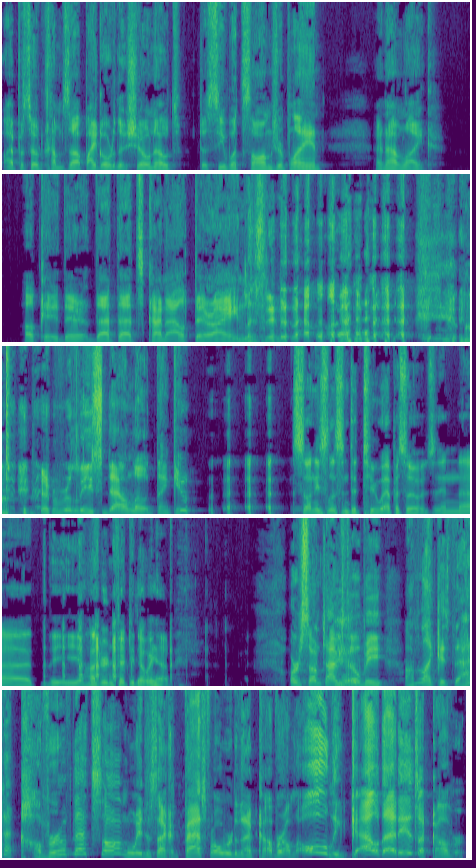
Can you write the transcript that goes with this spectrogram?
episode comes up, I go to the show notes to see what songs you're playing, and I'm like, okay, there that that's kind of out there. I ain't listening to that one. Release download, thank you. Sonny's listened to two episodes in uh, the 150 that we have. Or sometimes they'll be, I'm like, is that a cover of that song? Wait a second. Fast forward to that cover. I'm like, holy cow, that is a cover.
